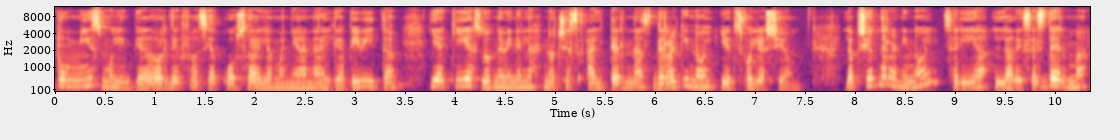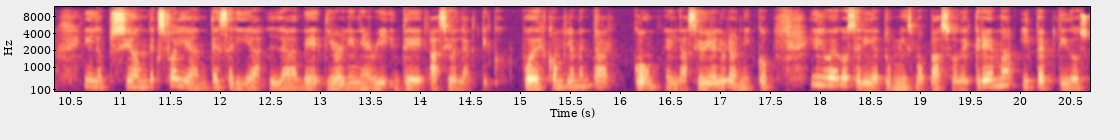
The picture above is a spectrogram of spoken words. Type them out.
tu mismo limpiador de fase acuosa de la mañana, el de Apivita, y aquí es donde vienen las noches alternas de retinol y exfoliación. La opción de retinol sería la de Sesderma y la opción de exfoliante sería la de The Ordinary de ácido láctico. Puedes complementar con el ácido hialurónico y luego sería tu mismo paso de crema y péptidos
